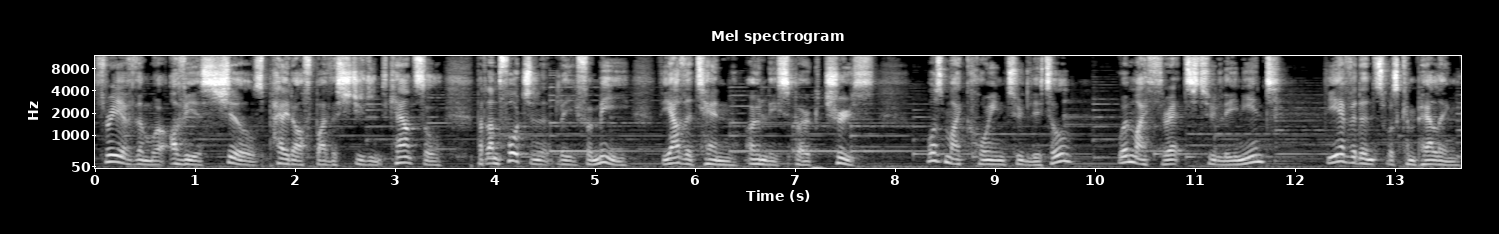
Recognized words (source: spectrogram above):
Three of them were obvious shills paid off by the student council, but unfortunately for me, the other ten only spoke truth. Was my coin too little? Were my threats too lenient? The evidence was compelling.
